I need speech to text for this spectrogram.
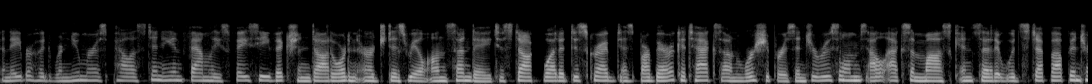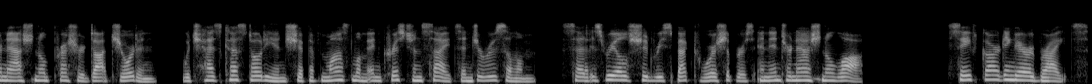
a neighborhood where numerous Palestinian families face eviction. Jordan urged Israel on Sunday to stop what it described as barbaric attacks on worshippers in Jerusalem's Al-Aqsa Mosque and said it would step up international pressure. Jordan, which has custodianship of Muslim and Christian sites in Jerusalem, said Israel should respect worshippers and international law. Safeguarding Arab rights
